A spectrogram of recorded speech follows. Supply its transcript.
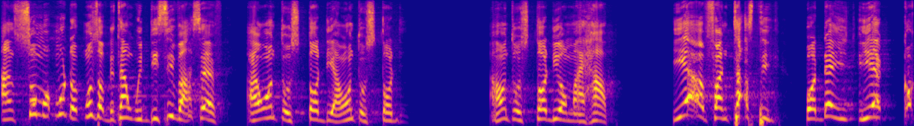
and some most of the time we deceive ourselves. I want to study, I want to study. I want to study on my app. Yeah, fantastic. But then you hear, come,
